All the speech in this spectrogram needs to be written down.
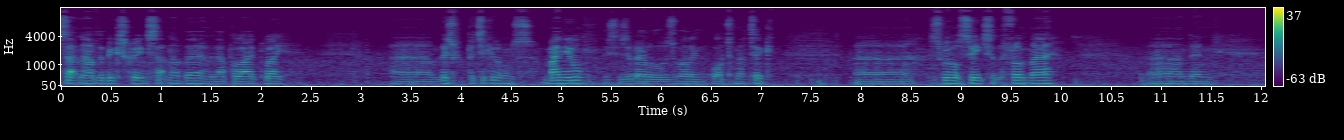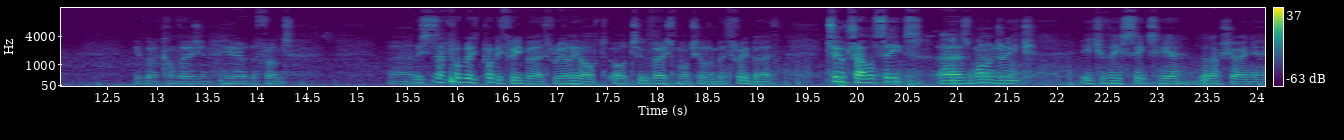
sat nav, the big screen sat nav there with Apple iPlay. Um, this particular one's manual. This is available as well in automatic. Uh, swivel seats at the front there, and then you've got a conversion here at the front. Uh, this is a probably probably three berth really, or, or two very small children, but three berth. Two travel seats. Uh, there's one under each each of these seats here that I'm showing you.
